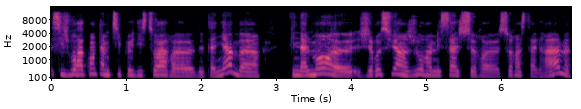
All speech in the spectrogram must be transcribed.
si je vous raconte un petit peu l'histoire euh, de Tania, ben, finalement, euh, j'ai reçu un jour un message sur, euh, Instagram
